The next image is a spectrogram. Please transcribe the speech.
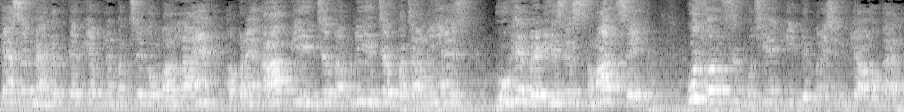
कैसे मेहनत करके अपने बच्चे को पालना है, अपने आप की इज़्ज़त, अपनी इज़्ज़त बचानी है, इस भूखे बेड़िए से, समाज से। उस औरत से पूछिए कि डिप्रेशन क्या होता है?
